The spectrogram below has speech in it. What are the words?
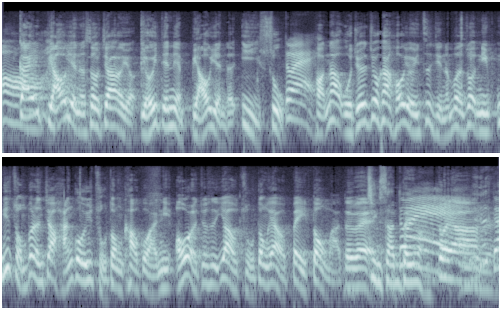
哦。该表演的时候就要有有一点点表演的艺术。对。好，那我觉得就看侯友谊自己能不能做。你你总不能叫韩国瑜主动靠过来，你偶尔就是要主动，要有被动嘛，对不对？进三杯嘛，对。对啊。对，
